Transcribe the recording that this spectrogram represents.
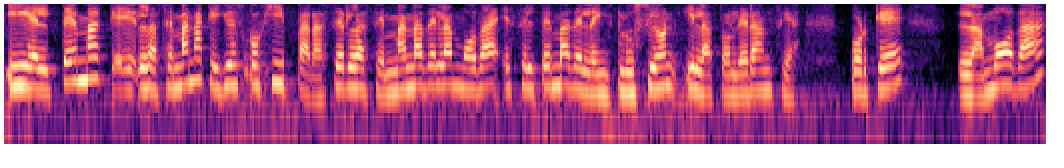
Y el tema, que, la semana que yo escogí para hacer la Semana de la Moda es el tema de la inclusión y la tolerancia. Porque la moda,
